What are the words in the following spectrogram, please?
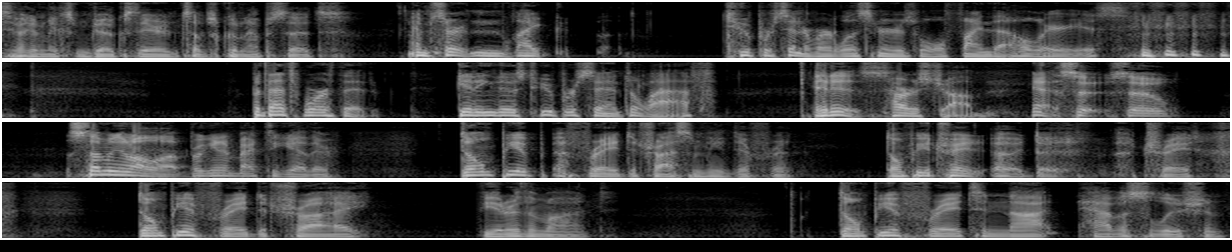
see if I can make some jokes there in subsequent episodes. I'm certain like 2% of our listeners will find that hilarious. but that's worth it. Getting those 2% to laugh. It is. hardest job. Yeah. So, so summing it all up, bringing it back together, don't be afraid to try something different. Don't be afraid, uh, uh, trade. Don't be afraid to try theater of the mind. Don't be afraid to not have a solution.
